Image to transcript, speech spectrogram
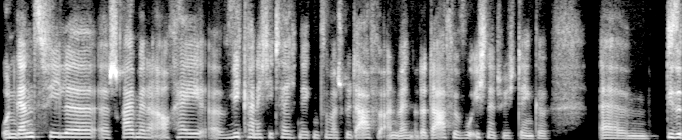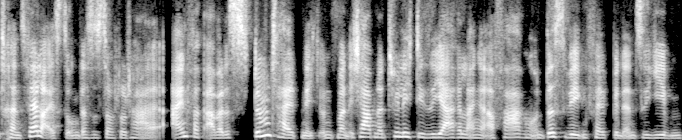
Und ganz viele äh, schreiben mir dann auch, hey, äh, wie kann ich die Techniken zum Beispiel dafür anwenden oder dafür, wo ich natürlich denke, ähm, diese Transferleistung, das ist doch total einfach, aber das stimmt halt nicht. Und man, ich habe natürlich diese jahrelange Erfahrung und deswegen fällt mir dann zu jedem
